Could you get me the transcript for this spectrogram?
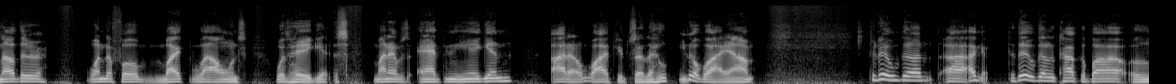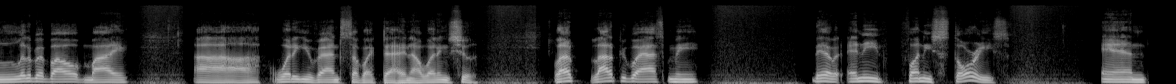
Another wonderful Mike Lounge with Hagens. My name is Anthony Hagen. I don't know why I keep saying that. You know who I am. Today we're gonna uh, I, today we're gonna talk about a little bit about my uh, wedding event stuff like that and our wedding shoot. A lot, a lot of people ask me, they have any funny stories and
